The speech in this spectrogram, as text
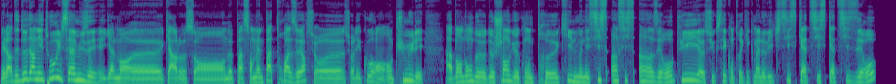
Mais lors des deux derniers tours, il s'est amusé également, euh, Carlos, en ne passant même pas 3 heures sur, euh, sur les cours en, cumulé. Abandon de, Chang contre qui il menait 6-1, 6-1, 0. Puis euh, succès contre Kekmanovic 6-4, 6-4, 6-0.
